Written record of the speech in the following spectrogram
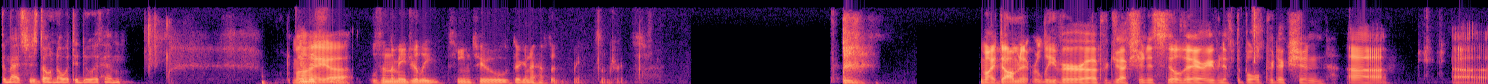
the Mets just don't know what to do with him. My there's uh, in the major league team too. They're gonna have to make some trades. My dominant reliever uh, projection is still there, even if the bold prediction uh, uh,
